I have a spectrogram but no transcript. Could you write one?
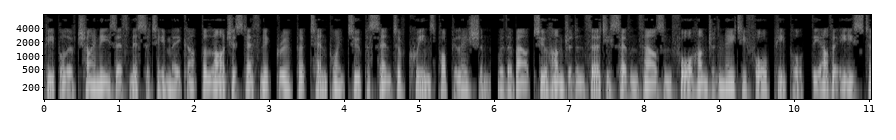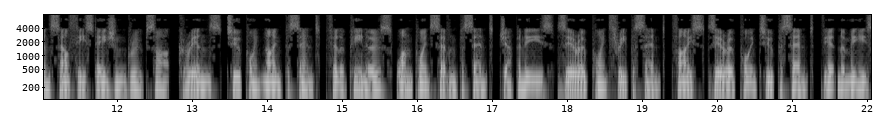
people of Chinese ethnicity make up the largest ethnic group at 10.2% of Queen's population, with about 237,484 people. The other East and Southeast Asian groups are Koreans 2.9%, Filipinos 1.7%, Japanese 0.3%, Thais 0.2%, Vietnamese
